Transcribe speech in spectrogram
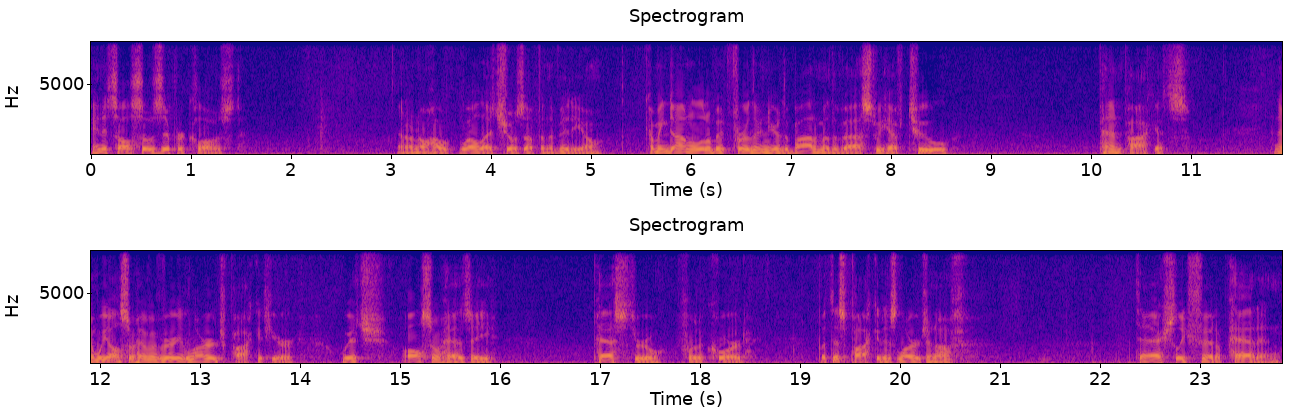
and it's also zipper closed. I don't know how well that shows up in the video. Coming down a little bit further near the bottom of the vest, we have two pen pockets. And then we also have a very large pocket here, which also has a pass-through for the cord. But this pocket is large enough to actually fit a pad in.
